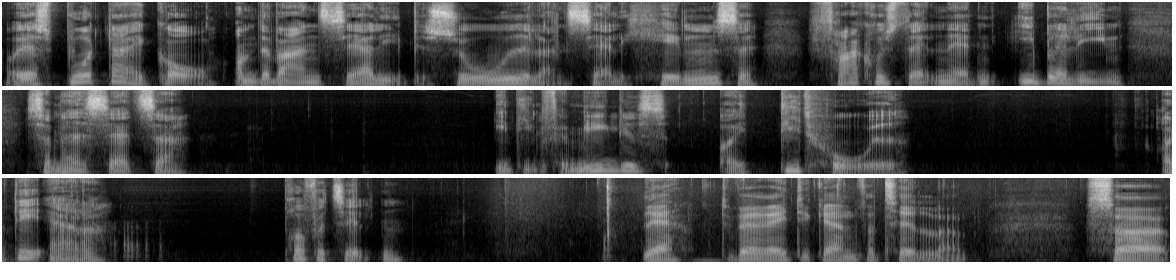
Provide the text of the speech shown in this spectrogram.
og jeg spurgte dig i går, om der var en særlig episode eller en særlig hændelse fra krystalnatten i Berlin, som havde sat sig i din families og i dit hoved. Og det er der. Prøv at fortælle den. Ja, det vil jeg rigtig gerne fortælle om. Så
